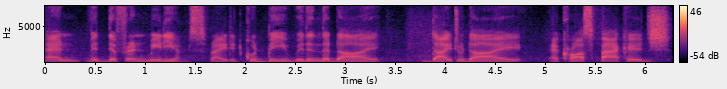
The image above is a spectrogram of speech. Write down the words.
and with different mediums, right? It could be within the die, die to die, across package,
